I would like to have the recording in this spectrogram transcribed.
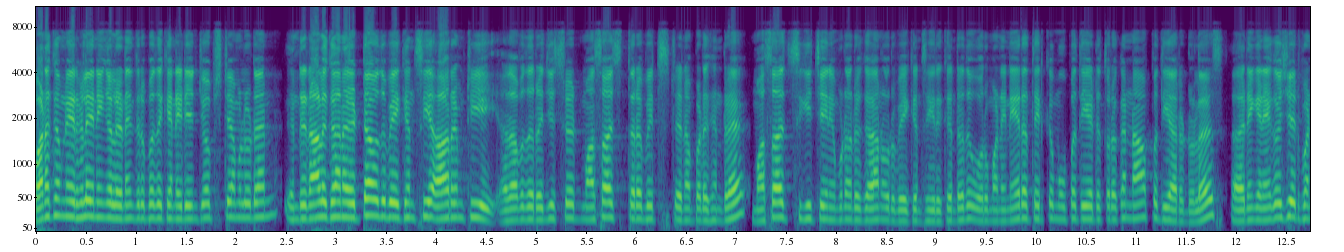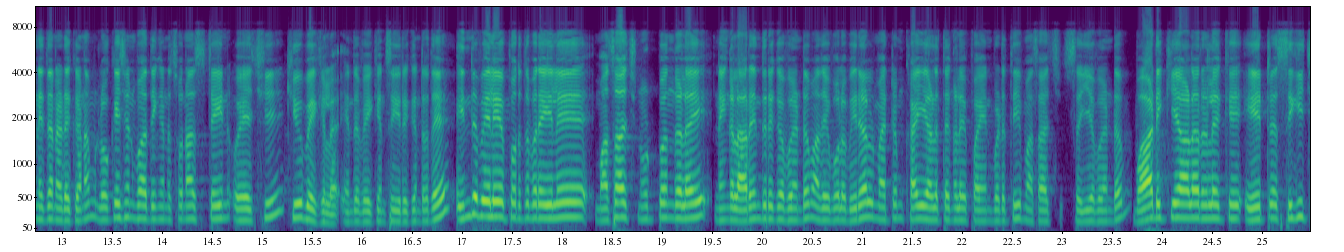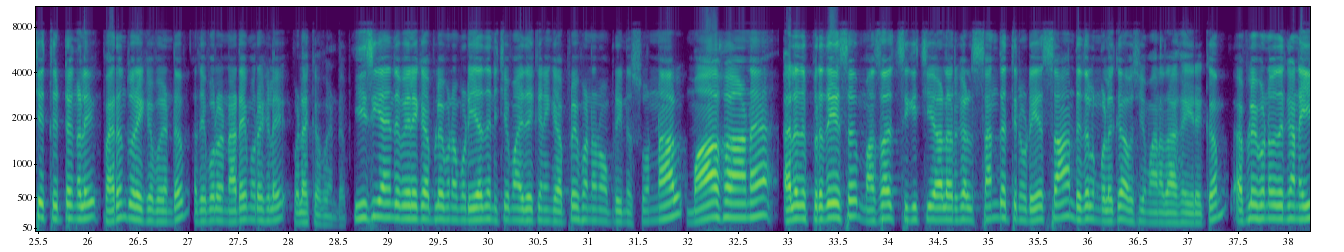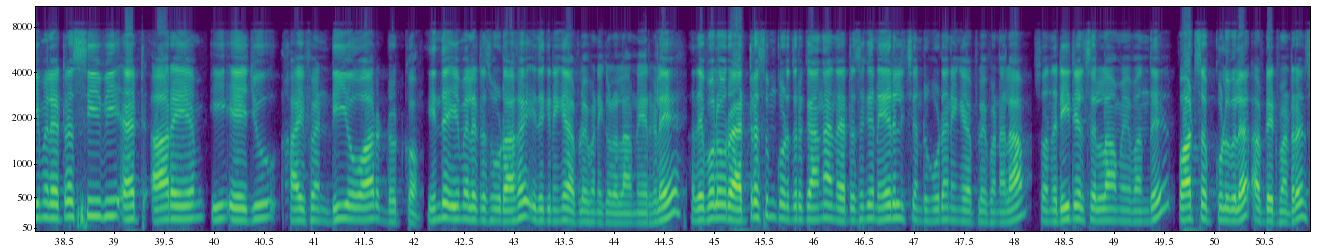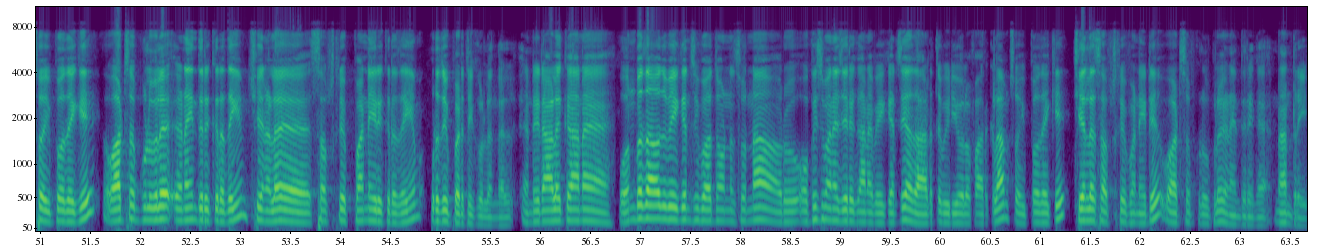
வணக்கம் நேர்களை நீங்கள் இணைந்திருப்பது கனடியன் ஜாப்ஸ் டேமலுடன் இன்று நாளுக்கான எட்டாவது வேகன்சி ஆர்எம்டி அதாவது ரெஜிஸ்டர்ட் மசாஜ் தெரபிஸ்ட் எனப்படுகின்ற மசாஜ் சிகிச்சை நிபுணருக்கான ஒரு வேகன்சி இருக்கின்றது. ஒரு மணி நேரத்திற்கு முப்பத்தி எட்டு தொடக்கம் நாற்பத்தி ஆறு டாலர்ஸ் நீங்க நெகோசியேட் பண்ணி தான் எடுக்கணும். லொகேஷன் பாத்தீங்கன்னு சொன்னா ஸ்டெயின் ஒயச்சி கியூபேக்ல இந்த வேகன்சி இருக்கின்றது. இந்த வேலையை பொறுத்தவரையிலே மசாஜ் நுட்பங்களை நீங்கள் அறிந்திருக்க வேண்டும். அதே போல விரல் மற்றும் கை அழுத்தங்களை பயன்படுத்தி மசாஜ் செய்ய வேண்டும். வாடிக்கையாளர்களுக்கு ஏற்ற சிகிச்சை திட்டங்களை பரிந்துரைக்க வேண்டும். அதே போல நடைமுறைகளை விளக்க வேண்டும். ஈஸியா இந்த வேலைக்கு அப்ளை பண்ண முடியாது நிச்சயமா இதுக்கு நீங்க அப்ளை பண்ணணும் அப்படின்னு சொன்னால் மாகாண அல்லது பிரதேச மசாஜ் சிகிச்சையாளர்கள் சங்கத்தினுடைய சான்றிதழ் உங்களுக்கு அவசியமானதாக இருக்கும். Apply பண்ணுவதற்கான email address CV at R A M E A J U hyphen T O R dot com இந்த இமெயில் அட்ரஸ் ஊடாக இதுக்கு நீங்க அப்ளை பண்ணிக்கொள்ளலாம் நேர்களே. அதே போல ஒரு அட்ரஸும் கொடுத்திருக்காங்க. அந்த அட்ரஸுக்கு நேரில் சென்று கூட நீங்க அப்ளை பண்ணலாம். ஸோ அந்த டீடைல்ஸ் எல்லாமே வந்து வாட்ஸ்அப் குழுவில் அப்டேட் பண்றேன். ஸோ இப்போதைக்கு வாட்ஸ்அப் குழுவில் இணைந்திருக்கிறதையும் சேனலை சப்ஸ்கிரைப் பண்ணி இருக்கிறதையும் உறுதிப்படுத்திக் கொள்ளுங்கள். இன்றைய நாளுக்கான ஒன்பதாவது வேகன்சி பார்த்தோம்னு சொன்னா ஒரு ஆஃபீஸ் மேனேஜருக்கான வேகன்சி அதை அடுத்த வீடியோவில் பார்க்கலாம். ஸோ இப்போதைக்கு சேனலை சப்ஸ்கிரைப் பண்ணிட்டு வாட்ஸ்அப் குரூப்பில் இணைந்திருங்க. நன்றி.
